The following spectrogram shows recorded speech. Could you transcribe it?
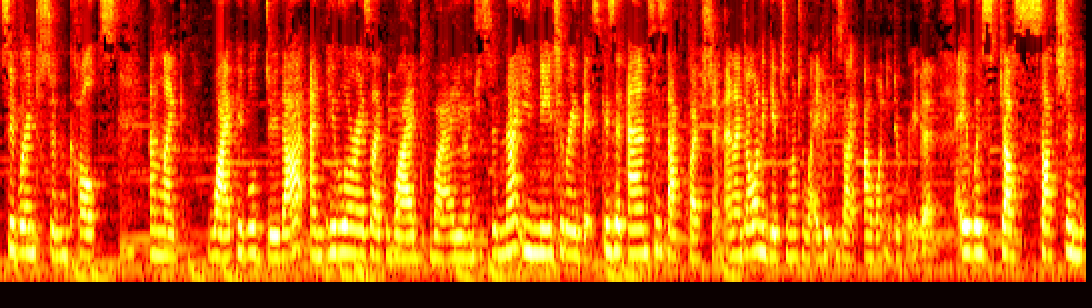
super interested in cults and like why people do that and people are always like why why are you interested in that? You need to read this because it answers that question and I don't want to give too much away because I, I want you to read it. It was just such an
